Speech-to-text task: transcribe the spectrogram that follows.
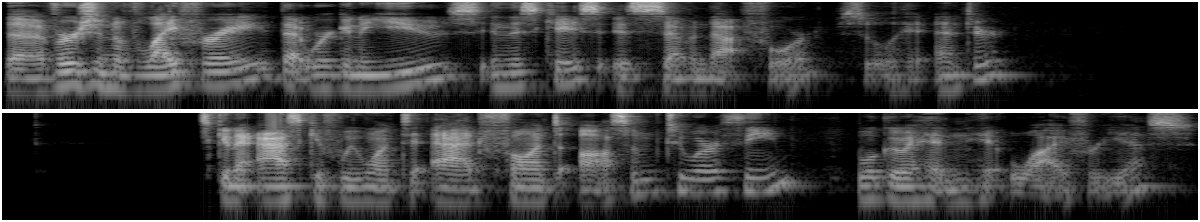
The version of Liferay that we're going to use in this case is 7.4, so we'll hit enter. Going to ask if we want to add font awesome to our theme. We'll go ahead and hit Y for yes.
